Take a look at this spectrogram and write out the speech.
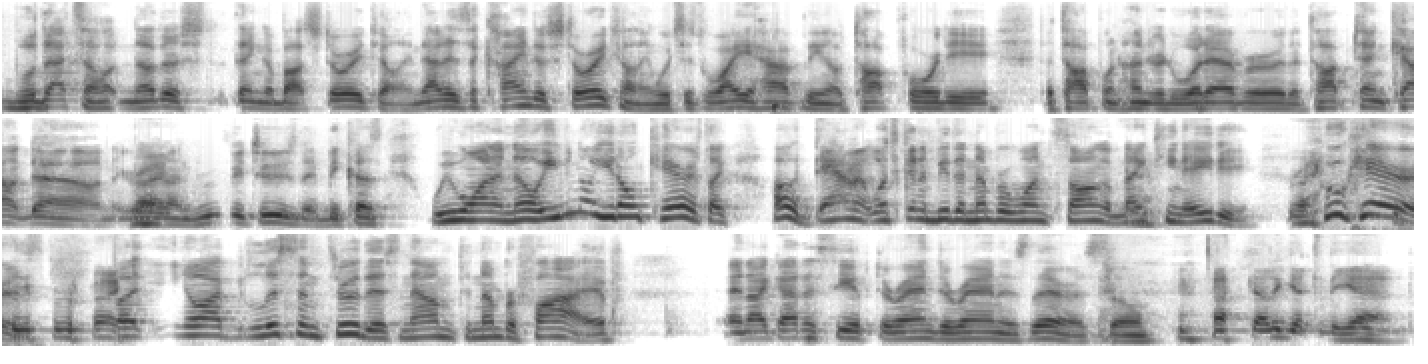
well, that's another thing about storytelling. That is a kind of storytelling, which is why you have the you know top forty, the top one hundred, whatever, the top ten countdown, right, right on Groovy Tuesday, because we want to know. Even though you don't care, it's like, oh damn it, what's going to be the number one song of 1980? Right. Who cares? right. But you know, I've listened through this. Now I'm to number five, and I got to see if Duran Duran is there. So I got to get to the end.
